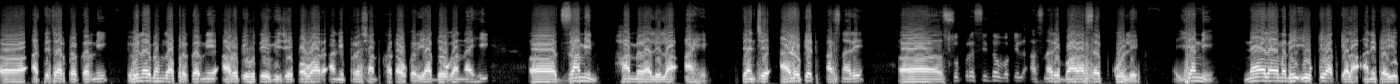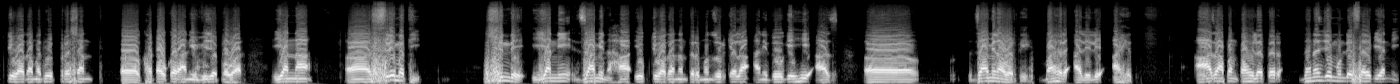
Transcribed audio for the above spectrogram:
अत्याचार प्रकरणी विनयभंगा प्रकरणी आरोपी होते विजय पवार आणि प्रशांत खटावकर या दोघांनाही जामीन हा मिळालेला आहे. त्यांचे ऍडव्होकेट असणारे सुप्रसिद्ध वकील असणारे बाळासाहेब कोल्हे यांनी न्यायालयामध्ये युक्तिवाद केला आणि त्या युक्तिवादामध्ये प्रशांत खटावकर आणि विजय पवार यांना श्रीमती शिंदे यांनी जामीन हा युक्तिवादानंतर मंजूर केला आणि दोघेही आज जामिनावरती बाहेर आलेले आहेत. आज आपण पाहिलं तर धनंजय मुंडे साहेब यांनी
